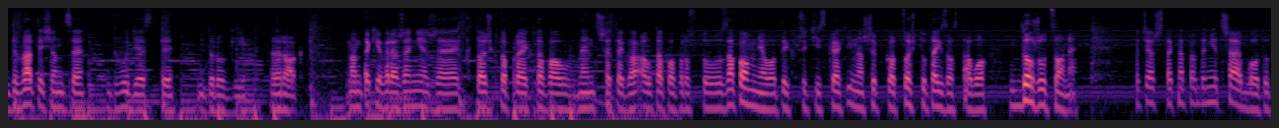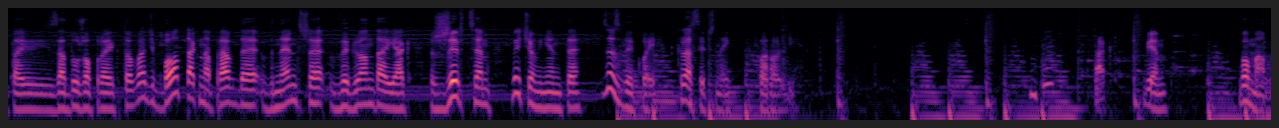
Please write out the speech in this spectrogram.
2022 rok. Mam takie wrażenie, że ktoś, kto projektował wnętrze tego auta, po prostu zapomniał o tych przyciskach i na szybko coś tutaj zostało dorzucone. Chociaż tak naprawdę nie trzeba było tutaj za dużo projektować, bo tak naprawdę wnętrze wygląda jak żywcem wyciągnięte ze zwykłej, klasycznej Corolli. Mhm, tak, wiem, bo mam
